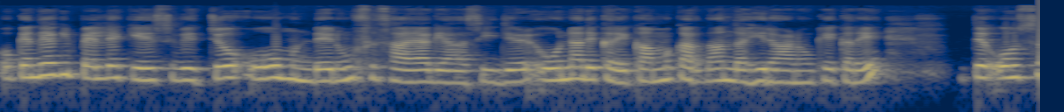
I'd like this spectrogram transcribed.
ਉਹ ਕਹਿੰਦੇ ਆ ਕਿ ਪਹਿਲੇ ਕੇਸ ਵਿੱਚ ਉਹ ਮੁੰਡੇ ਨੂੰ ਫਸਾਇਆ ਗਿਆ ਸੀ ਜੇ ਉਹਨਾਂ ਦੇ ਘਰੇ ਕੰਮ ਕਰਦਾ ਹੁੰਦਾ ਸੀ ਰਾਣੋ ਕੇ ਘਰੇ ਤੇ ਉਸ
